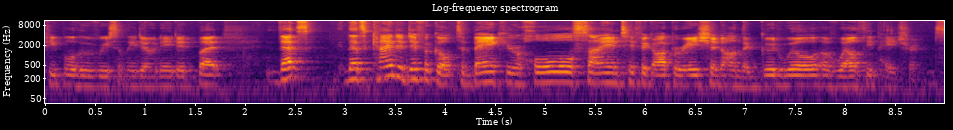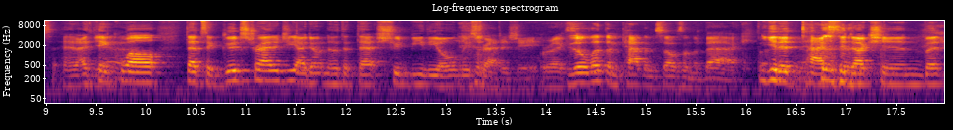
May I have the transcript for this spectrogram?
people who've recently donated, but that's that's kind of difficult to bank your whole scientific operation on the goodwill of wealthy patrons. And I think, yeah. well, that's a good strategy. I don't know that that should be the only strategy. right, because they'll let them pat themselves on the back. But, you get a tax deduction, but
